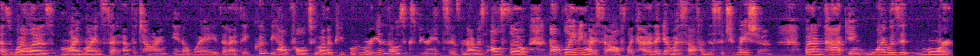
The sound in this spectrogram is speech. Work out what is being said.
as well as my mindset at the time in a way that I think could be helpful to other people who are in those experiences. And I was also not blaming myself, like, how did I get myself in this situation, but unpacking why was it more.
